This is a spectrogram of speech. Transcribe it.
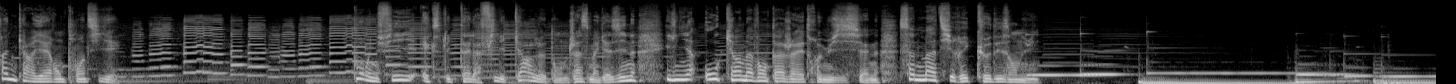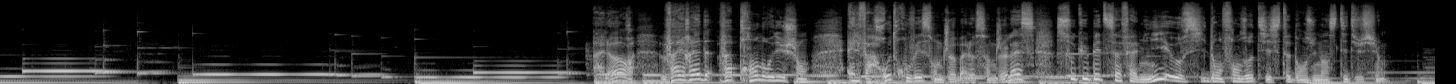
Une carrière en pointillé. Pour une fille, explique-t-elle à Philippe Carl dans Jazz Magazine, il n'y a aucun avantage à être musicienne. Ça ne m'a attiré que des ennuis. Alors, Vaired va prendre du chant. Elle va retrouver son job à Los Angeles, s'occuper de sa famille et aussi d'enfants autistes dans une institution.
